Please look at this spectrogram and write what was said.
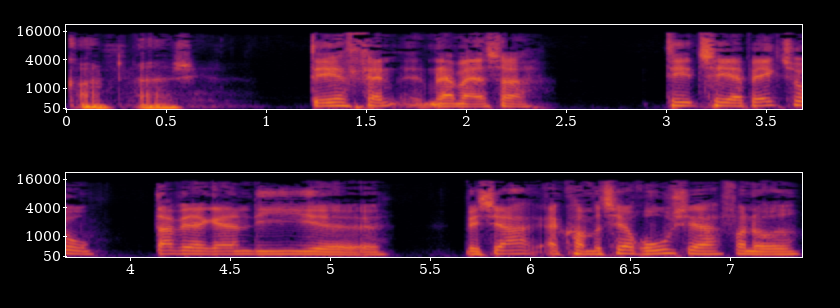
Godt, altså. Det er fandme... Jamen altså, det til jer begge to, der vil jeg gerne lige... Øh, hvis jeg er kommet til at rose jer for noget,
